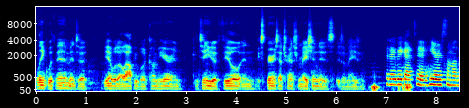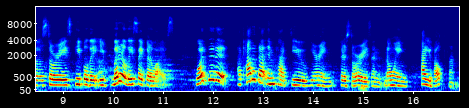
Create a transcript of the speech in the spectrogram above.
link with them and to be able to allow people to come here and continue to feel and experience that transformation is is amazing. Today we got to hear some of those stories, people that you've literally saved their lives. What did it like? How did that impact you hearing their stories and knowing? how you helped them.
